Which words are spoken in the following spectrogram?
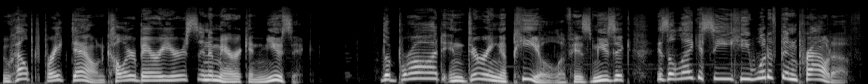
who helped break down color barriers in American music. The broad, enduring appeal of his music is a legacy he would have been proud of,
